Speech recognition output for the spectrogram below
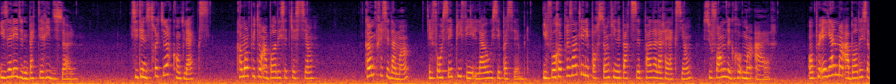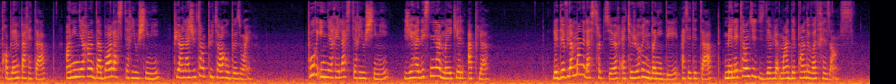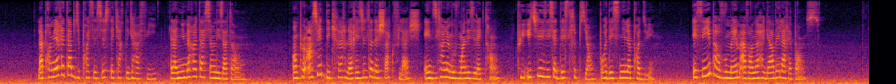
isolé d'une bactérie du sol. C'est une structure complexe. Comment peut-on aborder cette question? Comme précédemment, il faut simplifier là où c'est possible. Il faut représenter les portions qui ne participent pas à la réaction sous forme de groupement R. On peut également aborder ce problème par étapes en ignorant d'abord la stéréochimie puis en l'ajoutant plus tard au besoin. Pour ignorer la stéréochimie, j'ai redessiné la molécule à plat. Le développement de la structure est toujours une bonne idée à cette étape, mais l'étendue du développement dépend de votre aisance. La première étape du processus de cartographie est la numérotation des atomes. On peut ensuite décrire le résultat de chaque flèche indiquant le mouvement des électrons, puis utiliser cette description pour dessiner le produit. Essayez par vous-même avant de regarder la réponse.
